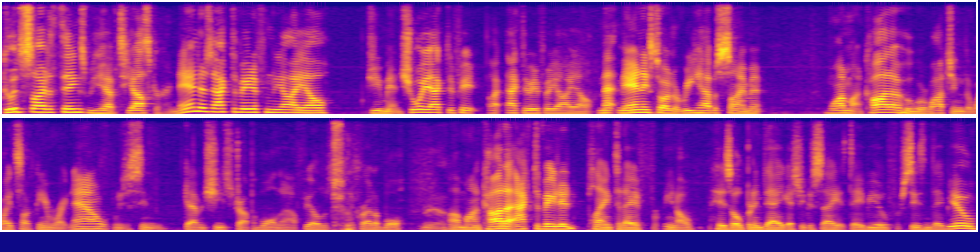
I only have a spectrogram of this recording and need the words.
good side of things, we have Teoscar Hernandez activated from the IL. Ji-Man Choi activate, uh, activated for the IL. Matt Manning started a rehab assignment. Yoan Moncada, who we're watching the White Sox game right now. We just seen Gavin Sheets drop a ball in the outfield, which is incredible. Yeah. Uh, Moncada activated, playing today for you know his opening day, I guess you could say, his debut for season debut.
